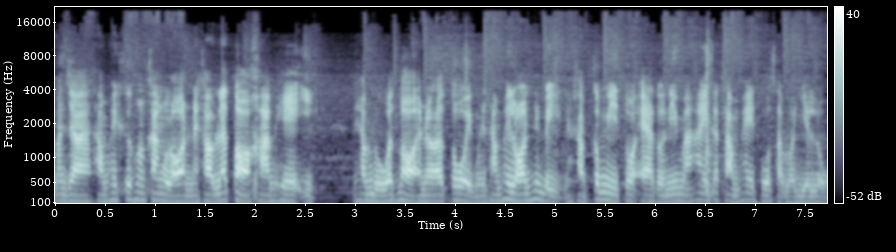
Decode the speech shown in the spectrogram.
มันจะทำให้เครื่องค่อนข้างร้อนนะครับและต่อคาเพย์อีกนะครับดูว่าต่อ Android Auto อีกมันจะทำให้ร้อนขึ้นไปอีกนะครับก็มีตัวแอร์ตัวนี้มาให้ก็ทำให้โทรศัพท์เราเย็นลง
